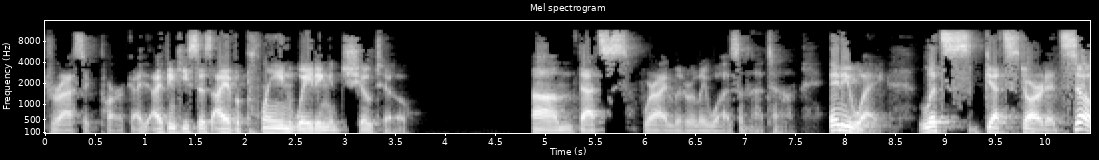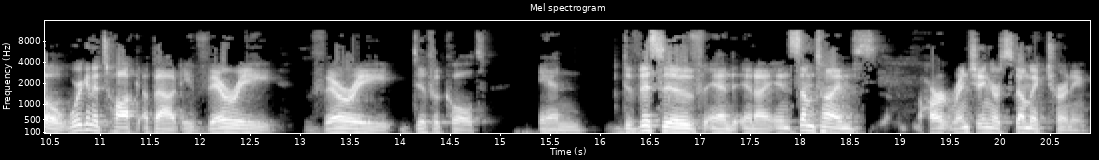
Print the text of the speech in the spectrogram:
Jurassic Park. I, I think he says, "I have a plane waiting in Choteau." Um, that's where I literally was in that town. Anyway, let's get started. So we're going to talk about a very, very difficult and divisive and and I and sometimes heart wrenching or stomach turning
